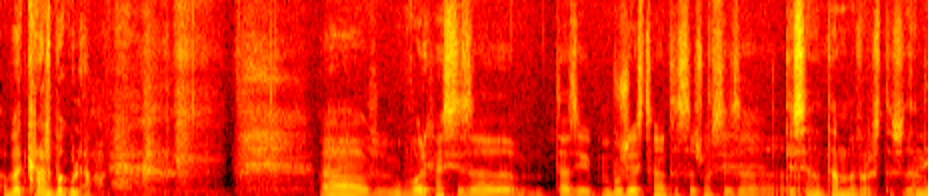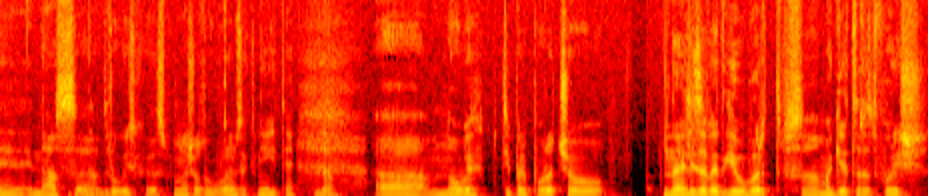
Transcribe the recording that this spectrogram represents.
абе, кражба голяма. А, говорихме си за тази божествената същност и за... Ти се натам ме връщаш. Да. Не, аз Да. друго исках да спомня, защото говорим за книгите. да. А, много бих ти препоръчал на Елизабет Гилбърт с Магията да твориш.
